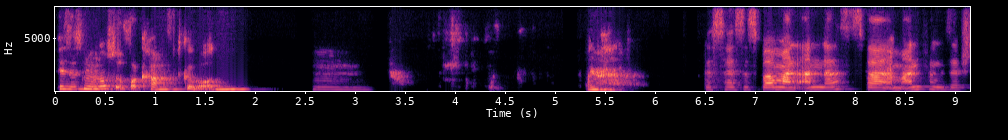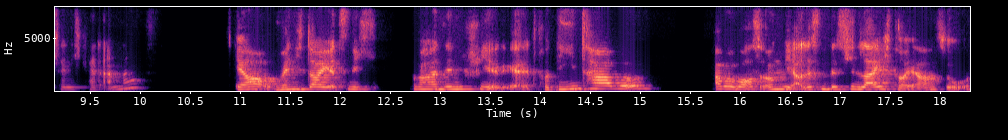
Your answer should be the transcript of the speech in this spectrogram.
ist es nur noch so verkrampft geworden. Hm. Das heißt, es war mal anders. Es war am Anfang der Selbstständigkeit anders. Ja, wenn ich da jetzt nicht wahnsinnig viel Geld verdient habe, aber war es irgendwie alles ein bisschen leichter, ja, so.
